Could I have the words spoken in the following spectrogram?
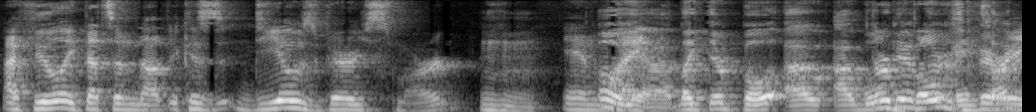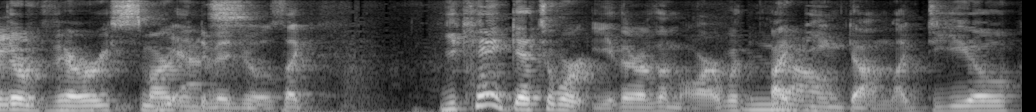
I feel like that's enough because Dio's very smart, and Oh like, yeah, like they're both. I, I will They're both very- They're very smart Yes. individuals. Like you can't get to where either of them are with by No. being dumb. Like Dio,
